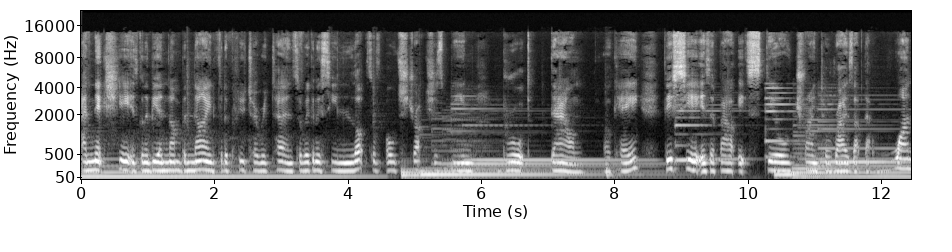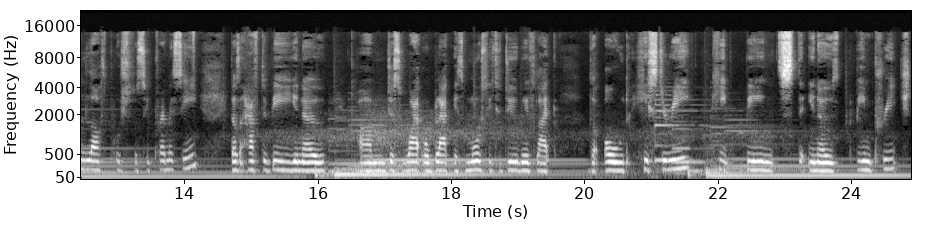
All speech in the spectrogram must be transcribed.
And next year is going to be a number nine for the Pluto return. So we're going to see lots of old structures being brought down. Okay, this year is about it still trying to rise up that one last push for supremacy. It doesn't have to be, you know, um, just white or black. It's mostly to do with like the old history keep being, st- you know, being preached.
